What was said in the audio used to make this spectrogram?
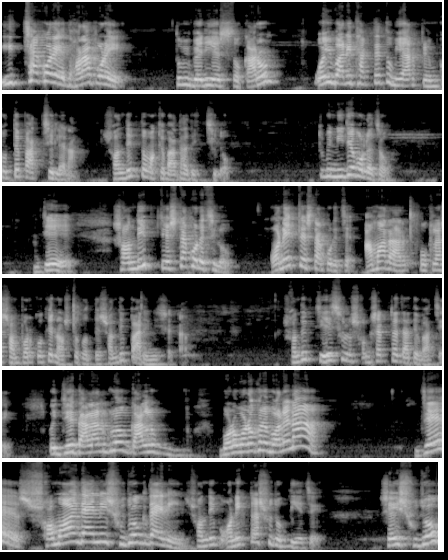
ইচ্ছা করে, ধরা পড়ে তুমি বেরিয়ে এসছো। কারণ ওই বাড়ি থাকতে তুমি আর প্রেম করতে পারছিলে না। সন্দীপ তোমাকে বাধা দিচ্ছিল। তুমি নিজে বলেছ যে সন্দীপ চেষ্টা করেছিল, অনেক চেষ্টা করেছে, আমার আর পোকলা সম্পর্ককে নষ্ট করতে। সন্দীপ পারেনি সেটা। সন্দীপ চেয়েছিল সংসারটা যাতে বাঁচে। ওই যে দালালগুলো গাল বড় বড় করে বলে না, যে সময় দেয়নি, সুযোগ দেয়নি, সন্দীপ অনেকটা সুযোগ দিয়েছে। সেই সুযোগ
